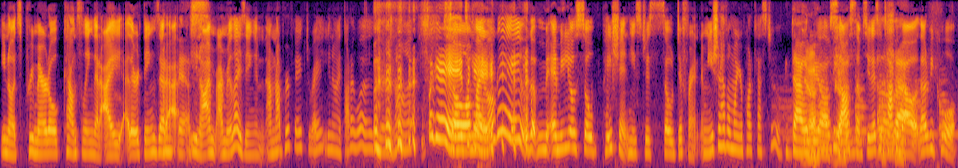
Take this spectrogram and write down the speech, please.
you know, it's premarital counseling that I there are things that Um, I yes. you know I'm I'm realizing, and I'm not perfect, right? You know, I thought I was, but I'm not. it's okay. so it's I'm okay. like, okay. Emilio's so patient. He's just so different. I mean, you should have him on your podcast too. That would Yeah. be That would awesome. be awesome. So you guys I can talk that. about that. Would be cool.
